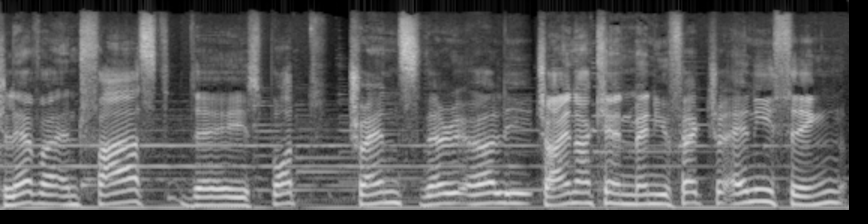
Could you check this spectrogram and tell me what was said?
clever and fast. They spot trends very early. China can manufacture anything,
